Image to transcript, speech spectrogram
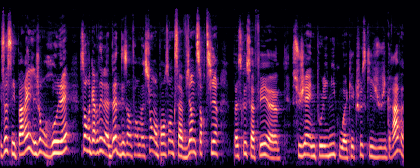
Et ça, c'est pareil, les gens relaient sans regarder la date des informations en pensant que ça vient de sortir parce que ça fait euh, sujet à une polémique ou à quelque chose qui jugé grave.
